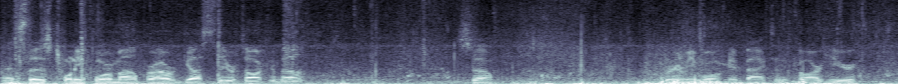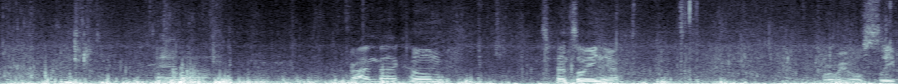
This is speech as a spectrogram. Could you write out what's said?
That's those 24 mile per hour gusts they were talking about. So we're gonna be walking it back to the car here and uh, driving back home to Pennsylvania where we will sleep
